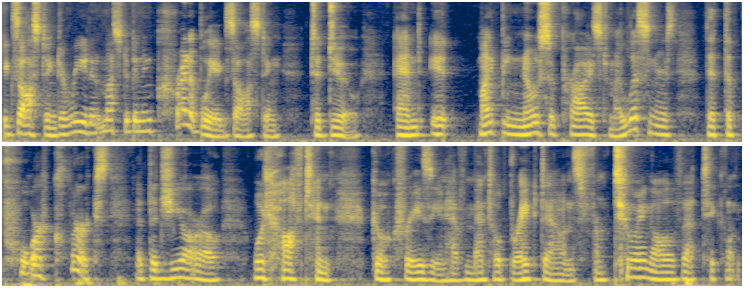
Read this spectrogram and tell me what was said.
exhausting to read, and it must have been incredibly exhausting to do. And it might be no surprise to my listeners that the poor clerks at the GRO would often go crazy and have mental breakdowns from doing all of that tickling,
